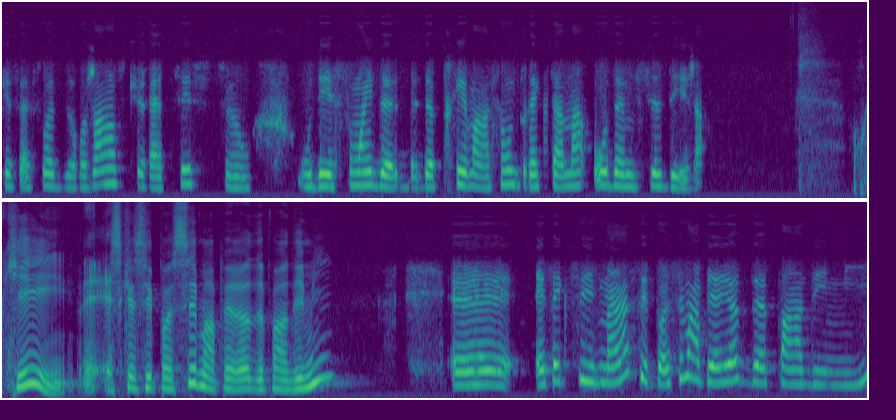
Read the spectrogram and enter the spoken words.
que ce soit d'urgence, curatif ou, des soins de, prévention directement au domicile des gens. OK. Est-ce que c'est possible en période de pandémie? effectivement, c'est possible en période de pandémie.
